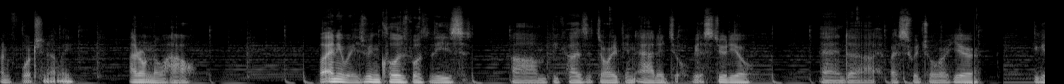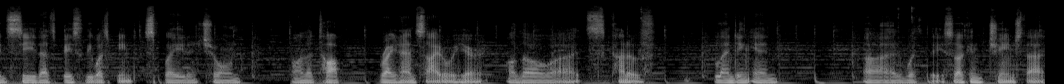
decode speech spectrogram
unfortunately. I don't know how. But anyways, we can close both of these um, because it's already been added to OBS Studio. And uh, if I switch over here, you can see that's basically what's being displayed and shown on the top right hand side over here although uh, it's kind of blending in uh, with the so I can change that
